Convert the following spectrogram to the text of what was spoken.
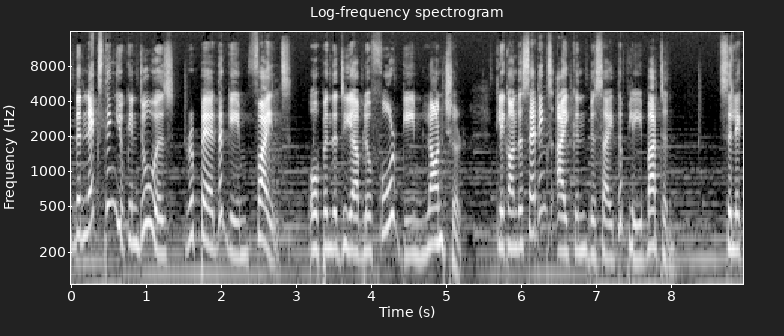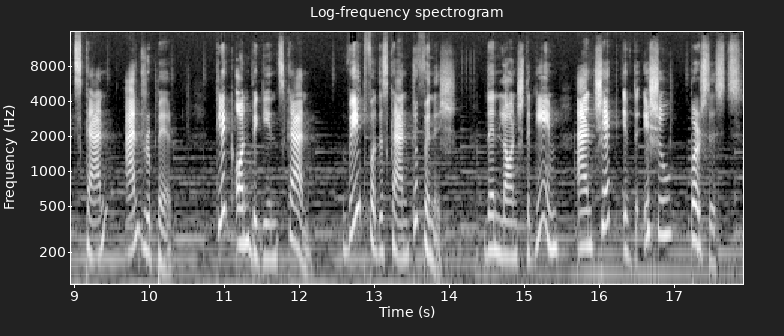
The next thing you can do is repair the game files. Open the Diablo 4 game launcher. Click on the settings icon beside the play button. Select scan and repair. Click on begin scan. Wait for the scan to finish. Then launch the game and check if the issue persists.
